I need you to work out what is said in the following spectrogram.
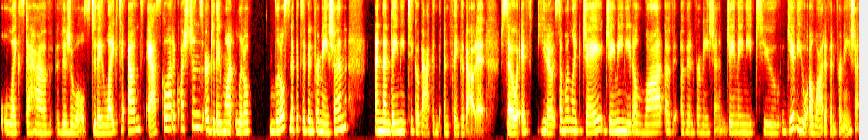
likes to have visuals, do they like to ask a lot of questions or do they want little little snippets of information and then they need to go back and, and think about it. So if you know someone like jay jay may need a lot of, of information. Jay may need to give you a lot of information.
